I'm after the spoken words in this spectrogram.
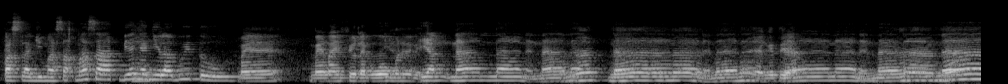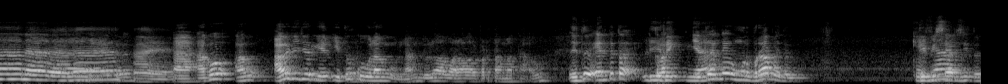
pas lagi masak-masak dia nyanyi lagu itu Man, Man I Feel Like a Woman ini. yang na na na na na na na na na na Yang gitu ya? na na na na na na na na Ah, iya. nah aku aku aku jujur itu kuulang-ulang dulu awal-awal pertama tahu Itu ente tuh Liriknya- Itu ente umur berapa itu? TV Kayaknya- series itu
